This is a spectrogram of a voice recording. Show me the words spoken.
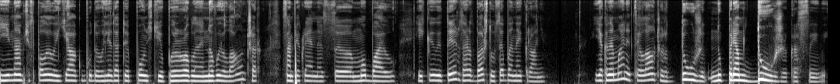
І нам ще спалили, як буде виглядати повністю перероблений новий лаунчер сам Ukraine з е, мобайлу, який ви теж зараз бачите у себе на екрані. Як на мене, цей лаунчер дуже, ну прям дуже красивий.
